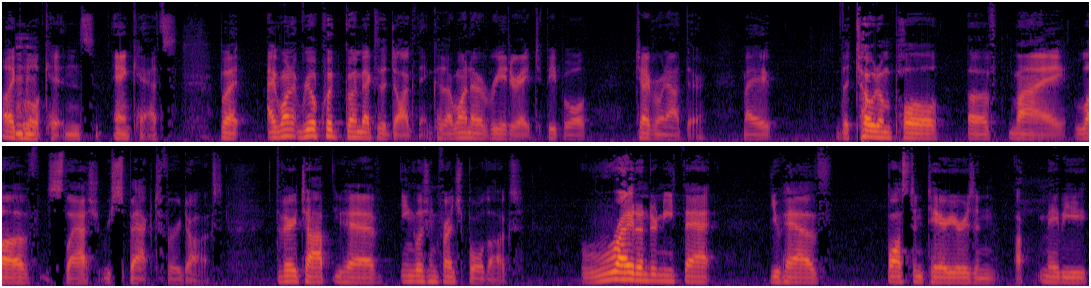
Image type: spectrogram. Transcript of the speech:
I like Mhm. little kittens and cats. But I want to, real quick going back to the dog thing because I want to reiterate to people, to everyone out there, my the totem pole of my love slash respect for dogs. At the very top, you have English and French bulldogs. Right underneath that, you have Boston Terriers and uh, maybe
